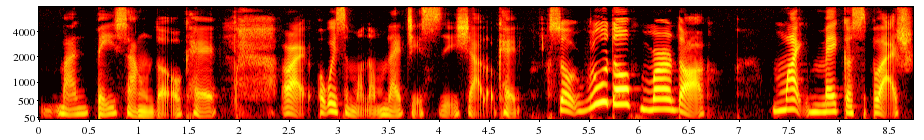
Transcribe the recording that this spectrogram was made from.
蛮悲伤的。OK，Alright，、okay? 为什么呢？我们来解释一下了。OK，So、okay? Rudolph Murdoch might make a splash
